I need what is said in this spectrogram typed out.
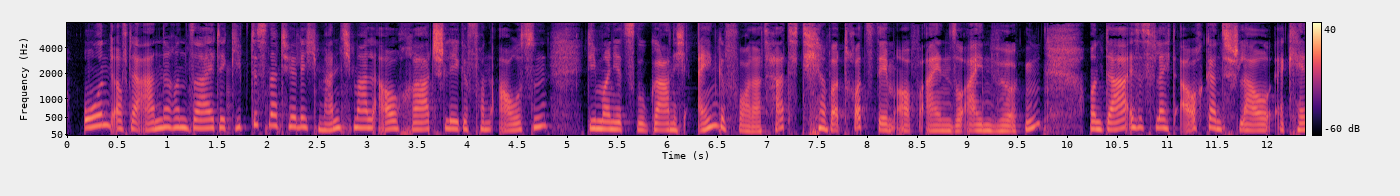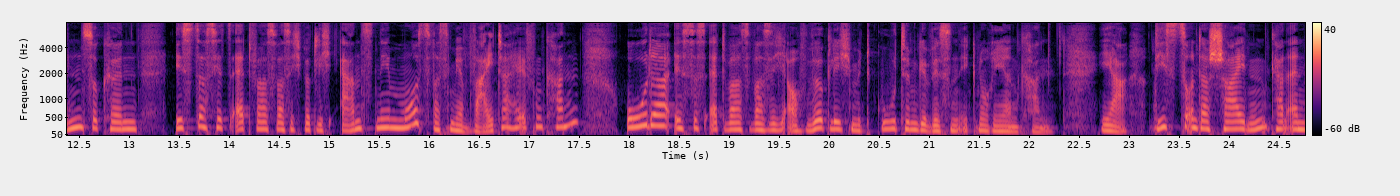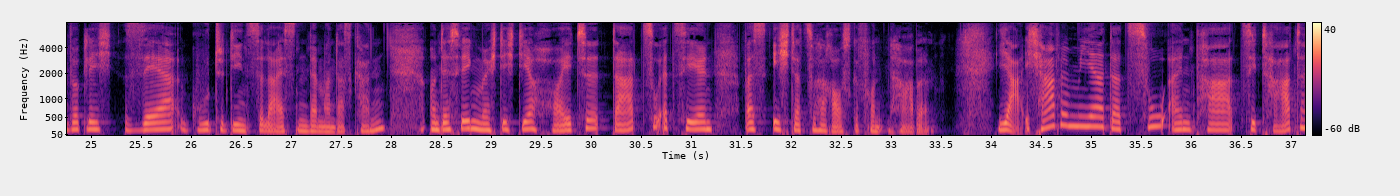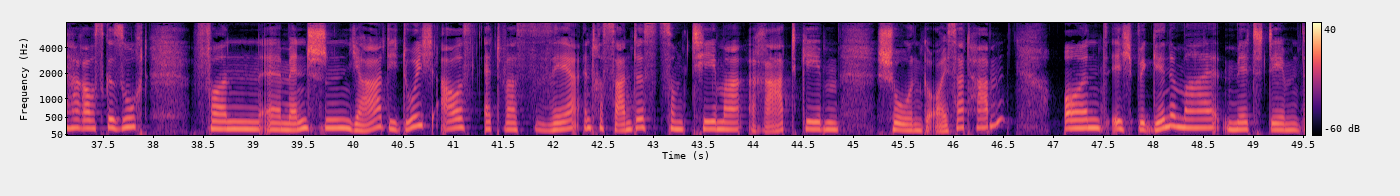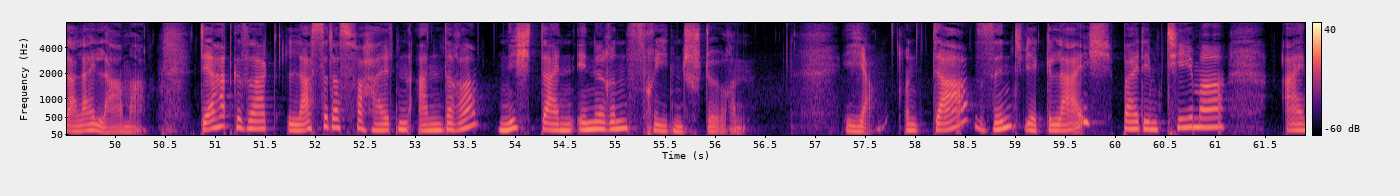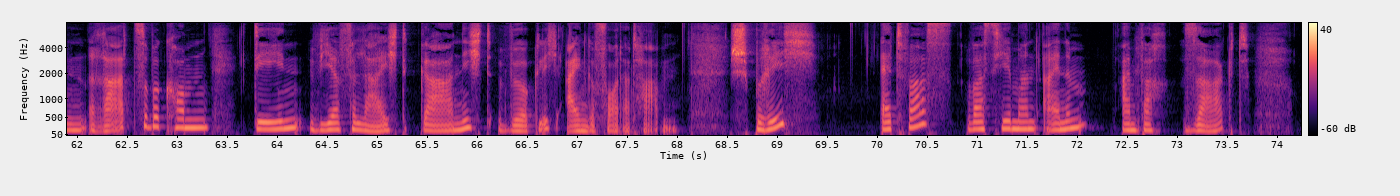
Und auf der anderen Seite gibt es natürlich manchmal auch Ratschläge von außen, die man jetzt so gar nicht eingefordert hat, die aber trotzdem auf einen so einwirken. Und da ist es vielleicht auch ganz schlau, erkennen zu können, ist das jetzt etwas, was ich wirklich ernst nehmen muss, was mir weiterhelfen kann? Oder ist es etwas, was ich auch wirklich mit gutem Gewissen ignorieren kann? Ja, dies zu unterscheiden kann einen wirklich sehr gute Dienste leisten, wenn man das kann. Und deswegen möchte ich dir heute heute dazu erzählen, was ich dazu herausgefunden habe. Ja, ich habe mir dazu ein paar Zitate herausgesucht von äh, Menschen, ja, die durchaus etwas sehr Interessantes zum Thema Ratgeben schon geäußert haben. Und ich beginne mal mit dem Dalai Lama. Der hat gesagt, lasse das Verhalten anderer nicht deinen inneren Frieden stören. Ja, und da sind wir gleich bei dem Thema, einen Rat zu bekommen, den wir vielleicht gar nicht wirklich eingefordert haben. Sprich, etwas, was jemand einem einfach sagt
